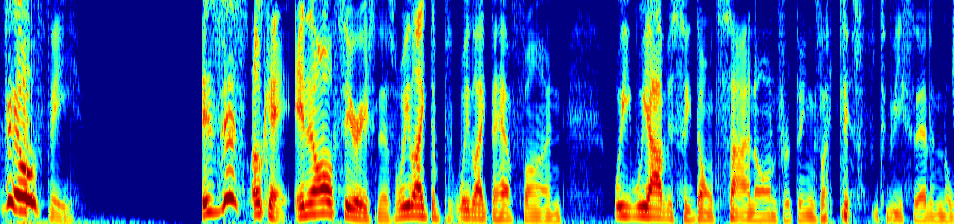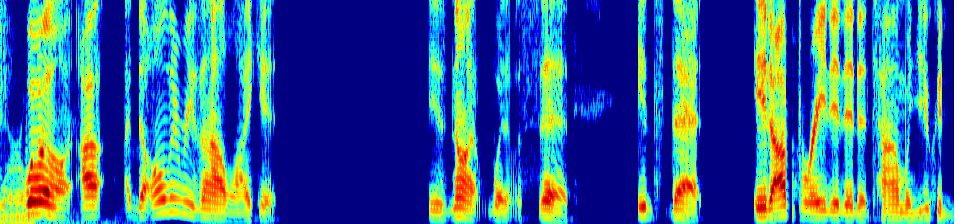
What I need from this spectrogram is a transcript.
Filthy. Is this okay? In all seriousness, we like to we like to have fun. We we obviously don't sign on for things like this to be said in the world. Well, I, the only reason I like it is not what it was said. It's that it operated at a time when you could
